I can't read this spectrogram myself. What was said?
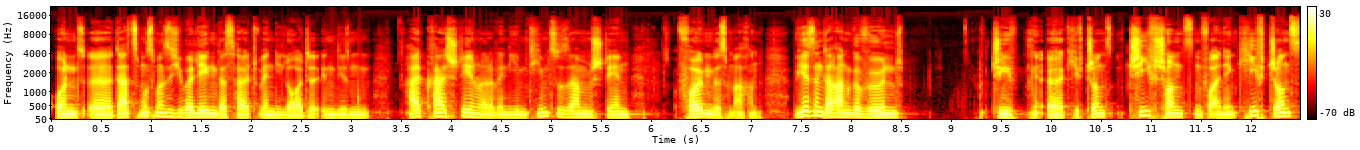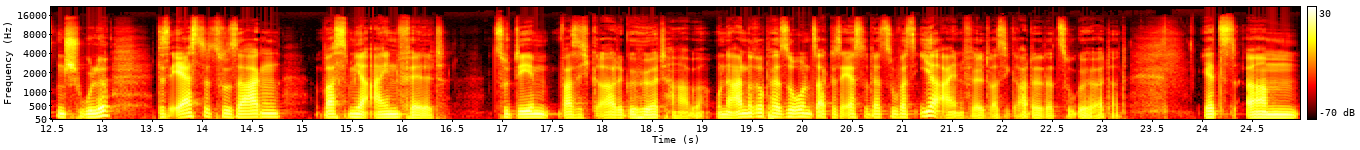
Und äh, dazu muss man sich überlegen, dass halt, wenn die Leute in diesem Halbkreis stehen oder wenn die im Team zusammenstehen, Folgendes machen. Wir sind daran gewöhnt, Chief, äh, Keith Johnson, Chief Johnston, vor allen Dingen Keith Johnston Schule, das erste zu sagen, was mir einfällt zu dem, was ich gerade gehört habe. Und eine andere Person sagt das erste dazu, was ihr einfällt, was sie gerade dazu gehört hat. Jetzt ähm,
